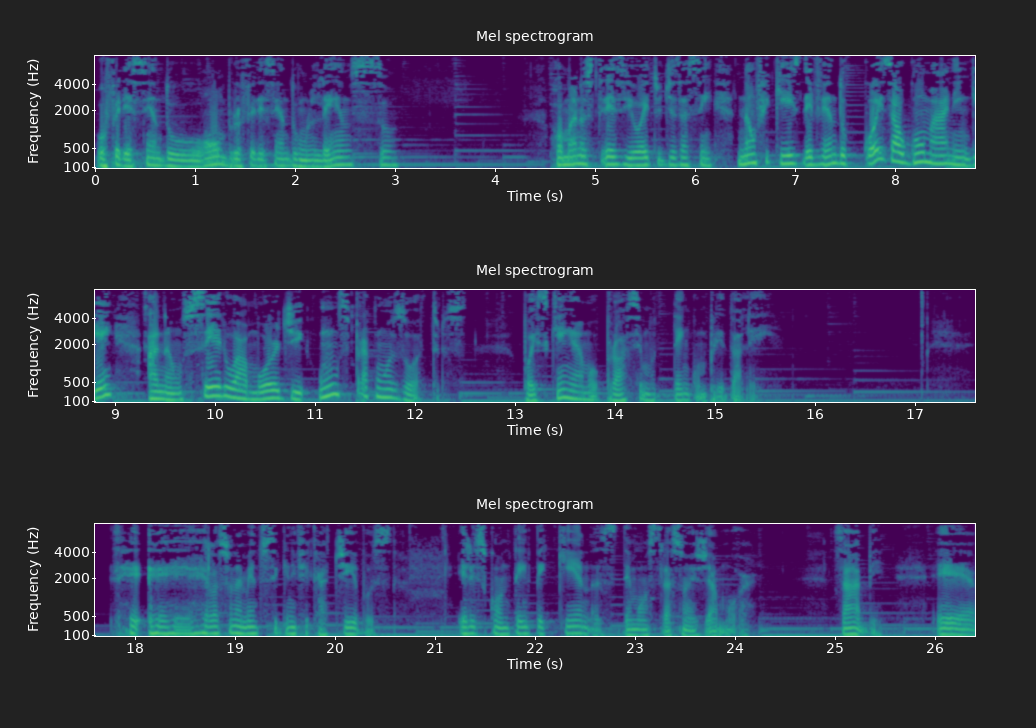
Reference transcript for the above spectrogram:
oferecendo o ombro, oferecendo um lenço. Romanos 13, 8 diz assim: Não fiqueis devendo coisa alguma a ninguém, a não ser o amor de uns para com os outros, pois quem ama o próximo tem cumprido a lei. É, relacionamentos significativos, eles contêm pequenas demonstrações de amor, sabe? É,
